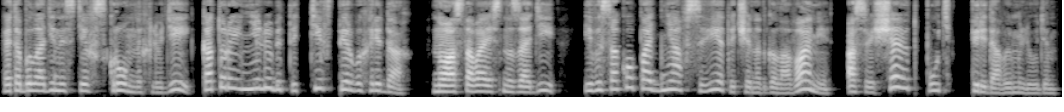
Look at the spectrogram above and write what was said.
Это был один из тех скромных людей, которые не любят идти в первых рядах, но, оставаясь назади и высоко подняв светочи над головами, освещают путь передовым людям.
